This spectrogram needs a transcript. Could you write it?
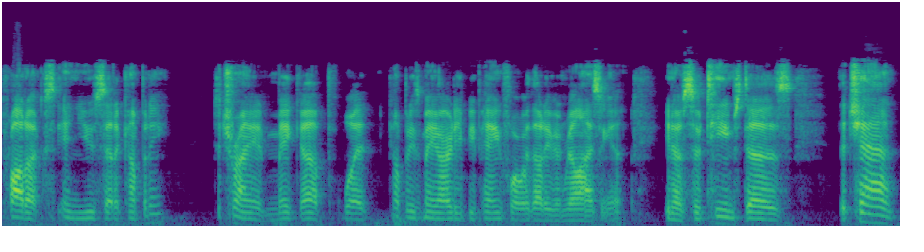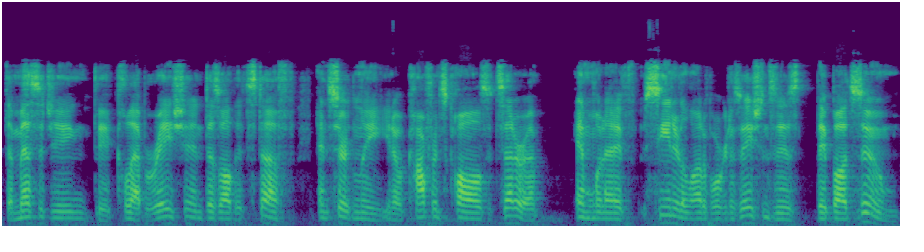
products in use at a company to try and make up what companies may already be paying for without even realizing it you know so teams does the chat the messaging the collaboration does all that stuff and certainly you know conference calls etc and what i've seen in a lot of organizations is they bought zoom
